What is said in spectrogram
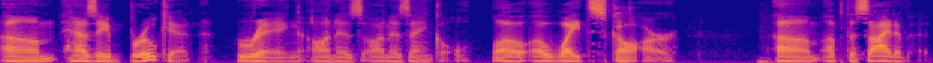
um, has a broken ring on his on his ankle, a, a white scar, um, up the side of it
